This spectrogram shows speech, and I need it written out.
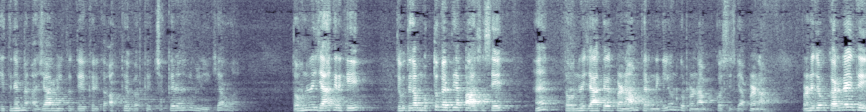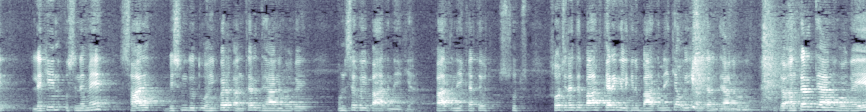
इतने में अजामिल तो देख करके अक्के बक्के चक्के रह गए बोले क्या हुआ? तो उन्होंने जा करके जब देखा मुक्त कर दिया पास से, हैं तो उन्होंने जाकर प्रणाम करने के लिए उनको प्रणाम, कोशिश किया प्रणाम। प्रणाम जब कर रहे थे, लेकिन उसने में सारे विष्णुदूत वहीं पर अंतर ध्यान हो गए। उनसे कोई बात नहीं किया। बात नहीं करते सोच रहे थे, बात करेंगे, लेकिन बात नहीं किया, वही अंतर ध्यान हो गए। जब अंतर ध्यान हो गए,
